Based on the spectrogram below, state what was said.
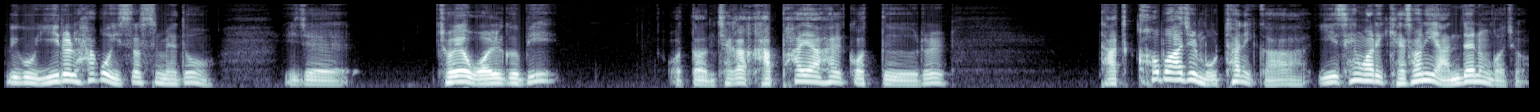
그리고 일을 하고 있었음에도 이제 저의 월급이 어떤 제가 갚아야 할 것들을 다 커버하지 못하니까 이 생활이 개선이 안 되는 거죠.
